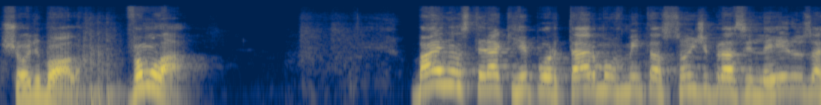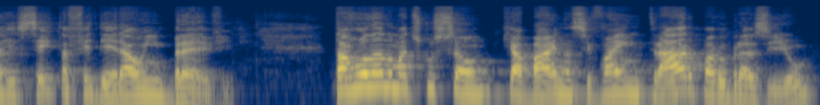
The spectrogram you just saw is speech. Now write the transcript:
Show de bola. Vamos lá. Binance terá que reportar movimentações de brasileiros à Receita Federal em breve. Tá rolando uma discussão que a Binance vai entrar para o Brasil.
